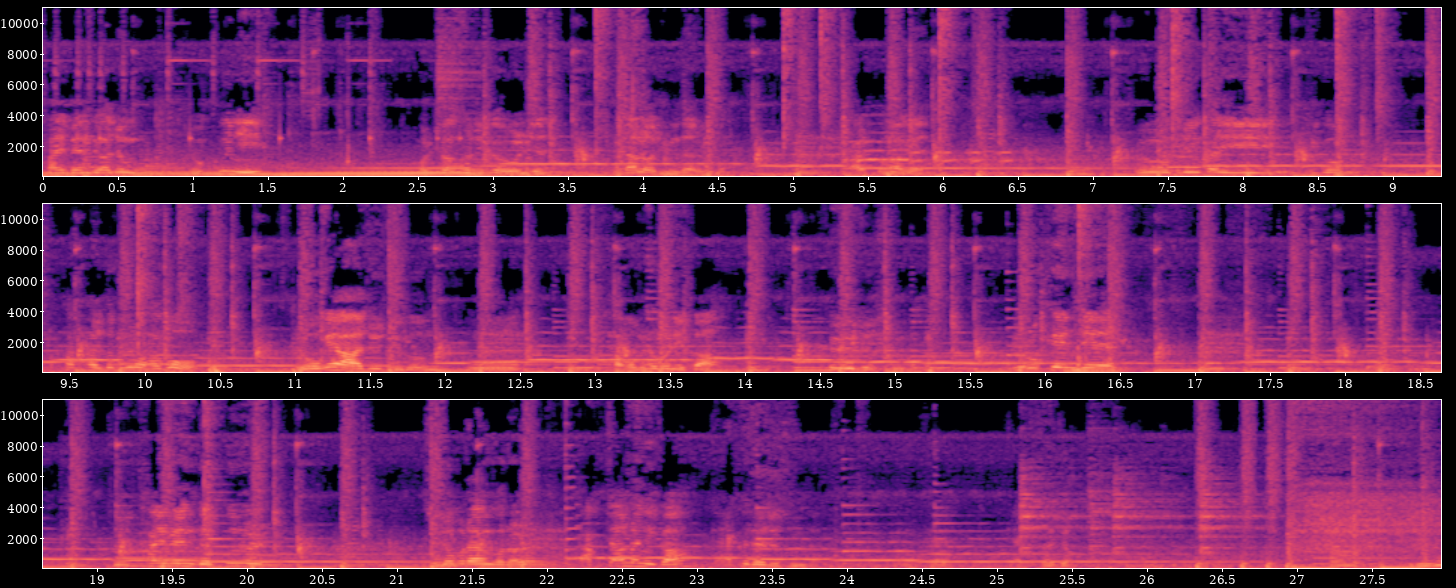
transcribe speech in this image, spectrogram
타이밴드가 좀 요 끈이 걸쳐서니까 이걸 이제 잘라줍니다 이렇게 깔끔하게. 요, 그러니까 이, 핫팔도 필요하고, 요게 아주 지금, 뭐, 작업을 해보니까 효율이 좋습니다. 요렇게 이제, 그 타이밴드 끈을 지저분한 거를 딱 자르니까 깨끗해졌습니다. 이렇게 깨끗하죠? 그리고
